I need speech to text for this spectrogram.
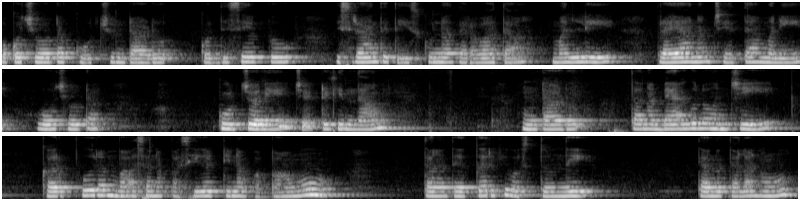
ఒకచోట కూర్చుంటాడు. కొద్దిసేపు విశ్రాంతి తీసుకున్న తర్వాత మళ్ళీ ప్రయాణం చేద్దామని ఓ చోట కూర్చొని చెట్టు కింద ఉంటాడు. తన బ్యాగులోంచి కర్పూరం వాసన పసిగట్టిన ఒక పాము తన దగ్గరికి వస్తుంది. తన తలను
